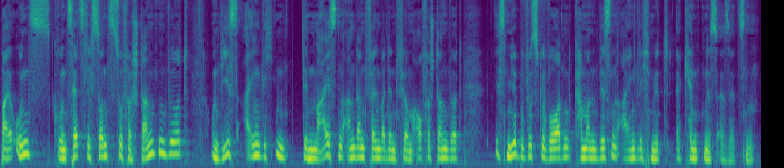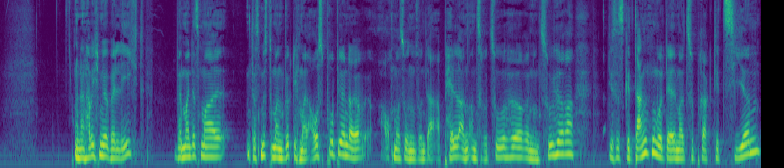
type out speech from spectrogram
bei uns grundsätzlich sonst so verstanden wird und wie es eigentlich in den meisten anderen Fällen bei den Firmen auch verstanden wird, ist mir bewusst geworden, kann man Wissen eigentlich mit Erkenntnis ersetzen. Und dann habe ich mir überlegt, wenn man das mal, das müsste man wirklich mal ausprobieren, da auch mal so ein, so ein Appell an unsere Zuhörerinnen und Zuhörer, dieses Gedankenmodell mal zu praktizieren,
